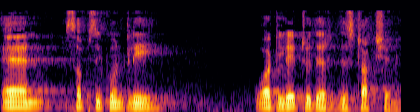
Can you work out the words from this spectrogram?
and subsequently what led to their destruction.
